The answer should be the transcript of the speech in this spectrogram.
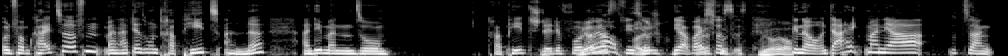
Und vom Kitesurfen, man hat ja so ein Trapez an, ne? An dem man so Trapez, stell dir vor, Ja, du ja, hast wie so ein, ja, weißt du, was gut. ist? Ja. Genau, und da hängt man ja sozusagen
